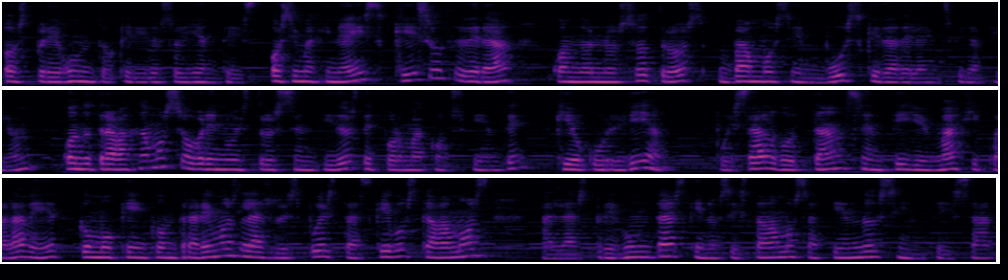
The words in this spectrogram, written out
os pregunto, queridos oyentes, ¿os imagináis qué sucederá cuando nosotros vamos en búsqueda de la inspiración? Cuando trabajamos sobre nuestros sentidos de forma consciente, ¿qué ocurriría? Pues algo tan sencillo y mágico a la vez como que encontraremos las respuestas que buscábamos a las preguntas que nos estábamos haciendo sin cesar.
